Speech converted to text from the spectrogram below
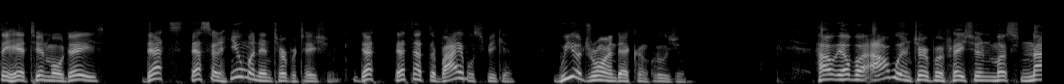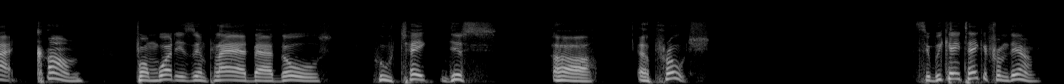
they had 10 more days. That's that's a human interpretation. That's that's not the Bible speaking. We are drawing that conclusion. However, our interpretation must not come from what is implied by those who take this uh, approach. See, we can't take it from them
